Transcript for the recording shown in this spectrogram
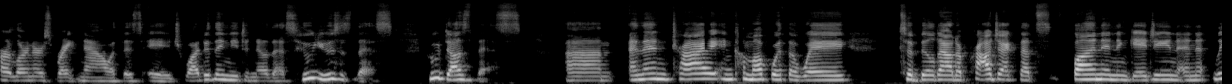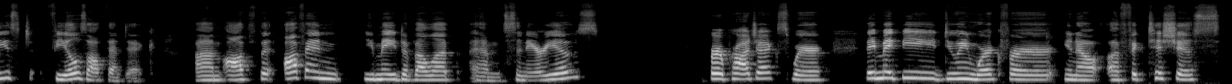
our learners right now at this age? Why do they need to know this? Who uses this? Who does this? Um, and then try and come up with a way to build out a project that's fun and engaging and at least feels authentic. Um, often, often you may develop um, scenarios for projects where they might be doing work for you know a fictitious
